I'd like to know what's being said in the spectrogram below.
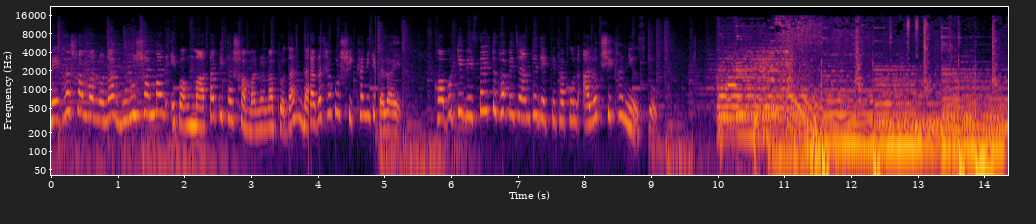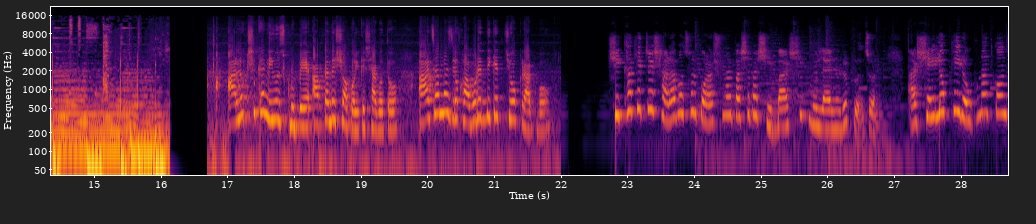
মেধা সম্মাননা, গুরু সম্মান এবং মাতা পিতার সম্মাননা প্রদান দাদা ঠাকুর শিক্ষা নিকেতনের খবরটি বিস্তারিতভাবে জানতে দেখতে থাকুন আলোক শিক্ষা নিউজ গ্রুপ আলোক শিক্ষা নিউজ গ্রুপে আপনাদের সকলকে স্বাগত। আজ আমরা যে খবরের দিকে চোখ রাখব শিক্ষাক্ষেত্রে সারা বছর পড়াশোনার পাশাপাশি বার্ষিক মূল্যায়নেরও প্রয়োজন। আর সেই লক্ষ্যেই রঘুনাথগঞ্জ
